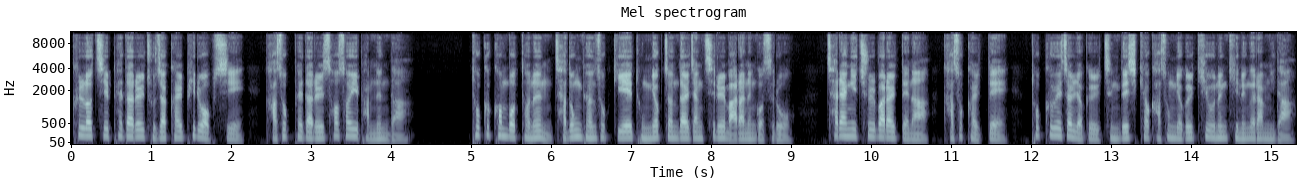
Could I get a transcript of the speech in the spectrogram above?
클러치 페달을 조작할 필요 없이 가속 페달을 서서히 밟는다. 토크 컨버터는 자동 변속기의 동력 전달 장치를 말하는 것으로 차량이 출발할 때나 가속할 때 토크 회전력을 증대시켜 가속력을 키우는 기능을 합니다.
